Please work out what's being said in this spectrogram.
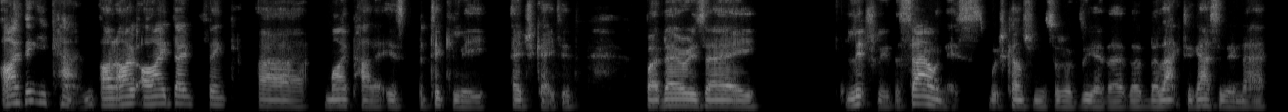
I think you can, and I, I don't think uh, my palate is particularly educated, but there is a literally the sourness which comes from the sort of yeah, the, the, the lactic acid in there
